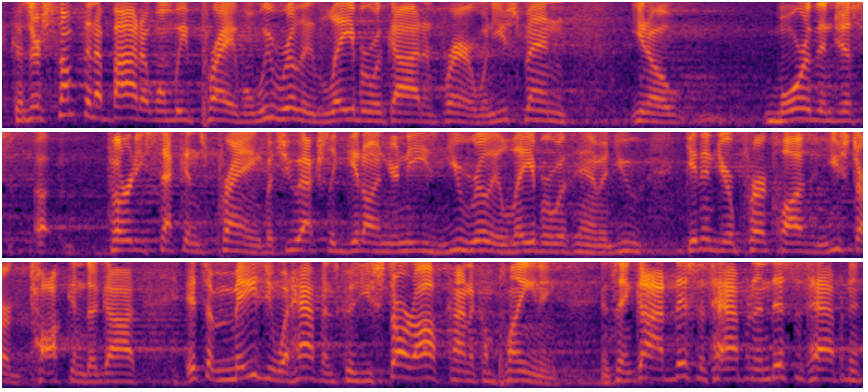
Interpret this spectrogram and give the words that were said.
Because there's something about it when we pray, when we really labor with God in prayer, when you spend, you know, more than just uh, 30 seconds praying, but you actually get on your knees and you really labor with Him and you get into your prayer closet and you start talking to God, it's amazing what happens because you start off kind of complaining and saying, God, this is happening, this is happening.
